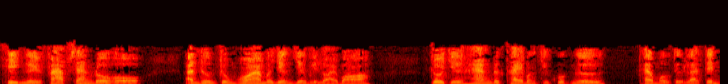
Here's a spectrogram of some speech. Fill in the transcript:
Khi người Pháp sang đô hộ, ảnh hưởng Trung Hoa mới dần dần bị loại bỏ, rồi chữ Hán được thay bằng chữ quốc ngữ, theo mẫu từ Latin.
